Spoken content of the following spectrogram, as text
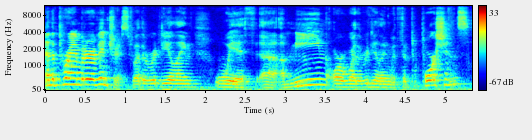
And the parameter of interest, whether we're dealing with uh, a mean or whether we're dealing with the proportions.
